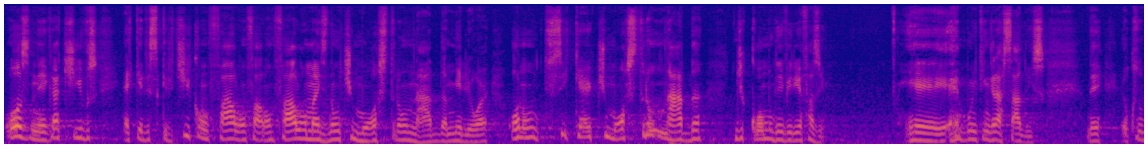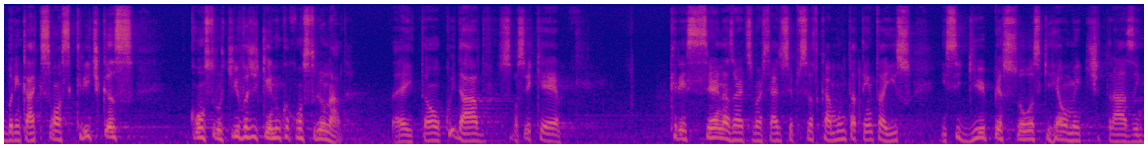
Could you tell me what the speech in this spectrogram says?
os negativos é que eles criticam, falam, falam, falam, mas não te mostram nada melhor, ou não sequer te mostram nada de como deveria fazer. É, é muito engraçado isso. Né? Eu costumo brincar que são as críticas construtivas de quem nunca construiu nada. Né? Então, cuidado. Se você quer crescer nas artes marciais, você precisa ficar muito atento a isso e seguir pessoas que realmente te trazem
